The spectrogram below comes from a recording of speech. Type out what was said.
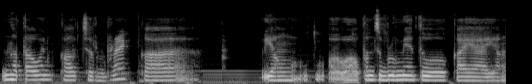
ngetahuin culture mereka yang walaupun sebelumnya tuh kayak yang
